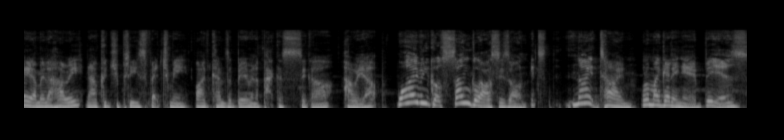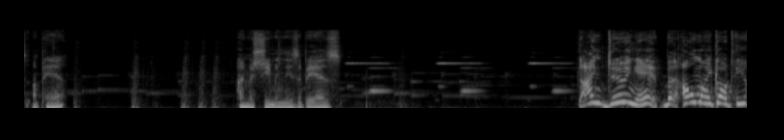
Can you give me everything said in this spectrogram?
Hey, I'm in a hurry. Now, could you please fetch me five cans of beer and a pack of cigar? Hurry up. Why have you got sunglasses on? It's night time. What am I getting here? Beers up here. I'm assuming these are beers. I'm doing it, but oh my god, you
